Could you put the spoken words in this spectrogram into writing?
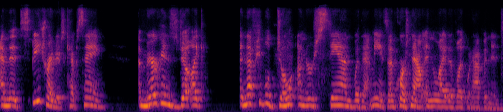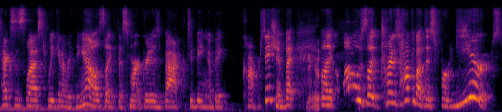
and the speechwriters kept saying Americans don't like enough people don't understand what that means. And of course, now in light of like what happened in Texas last week and everything else, like the smart grid is back to being a big conversation. But, yep. but like Obama was like trying to talk about this for years.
